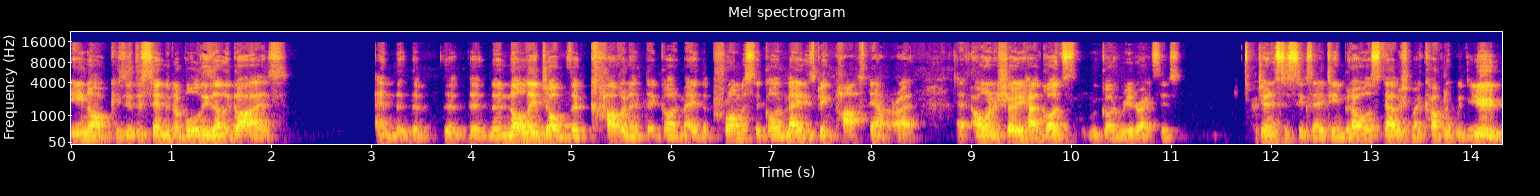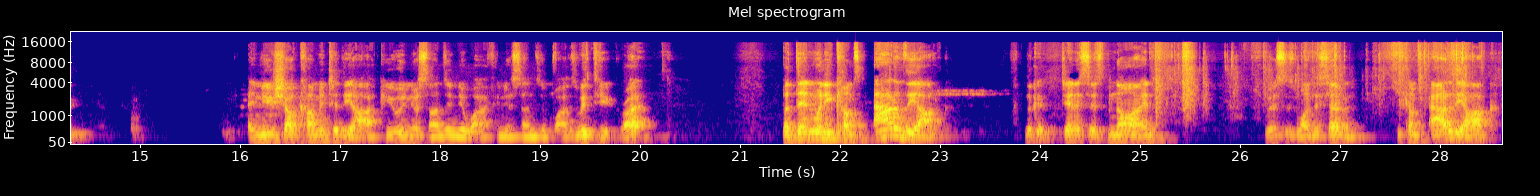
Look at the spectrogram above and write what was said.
Enoch. He's a descendant of all these other guys." and the, the, the, the, the knowledge of the covenant that God made, the promise that God made is being passed down, right? I want to show you how God's God reiterates this. Genesis 6:18, but I will establish my covenant with you, and you shall come into the ark, you and your sons and your wife, and your sons and wives with you, right? But then when he comes out of the ark, look at Genesis 9, verses 1 to 7. He comes out of the ark.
